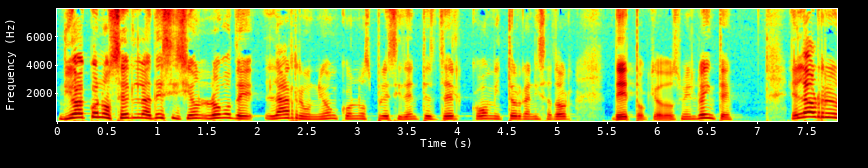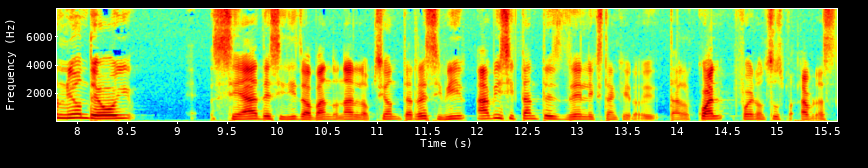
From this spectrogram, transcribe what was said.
dio a conocer la decisión luego de la reunión con los presidentes del comité organizador de Tokio 2020. En la reunión de hoy se ha decidido abandonar la opción de recibir a visitantes del extranjero, tal cual fueron sus palabras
